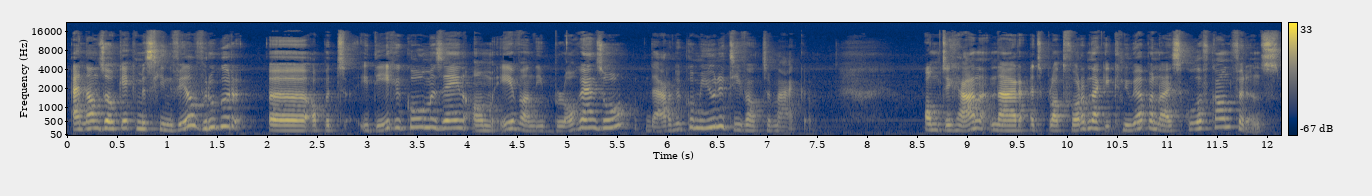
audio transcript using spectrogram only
En dan zou ik misschien veel vroeger uh, op het idee gekomen zijn om een van die blog en zo, daar de community van te maken. Om te gaan naar het platform dat ik nu heb, een School of Conference.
